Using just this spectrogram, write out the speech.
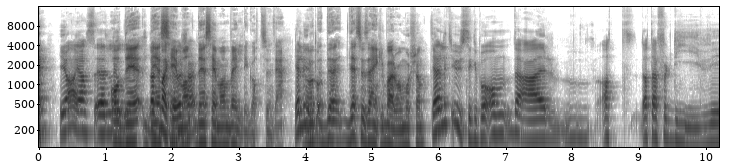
ja, ja eh, Og det, det, ser, man, det ser man veldig godt, syns jeg. Jeg det det syns jeg egentlig bare var morsomt. Jeg er litt usikker på om det er at, det er fordi vi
